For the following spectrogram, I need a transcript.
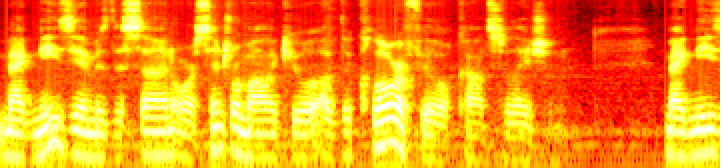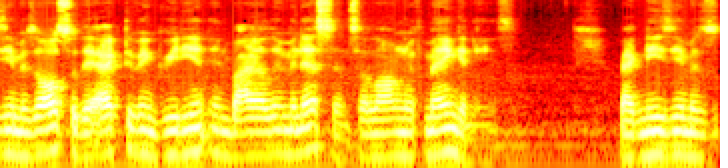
magnesium is the sun or central molecule of the chlorophyll constellation. Magnesium is also the active ingredient in bioluminescence along with manganese. Magnesium is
